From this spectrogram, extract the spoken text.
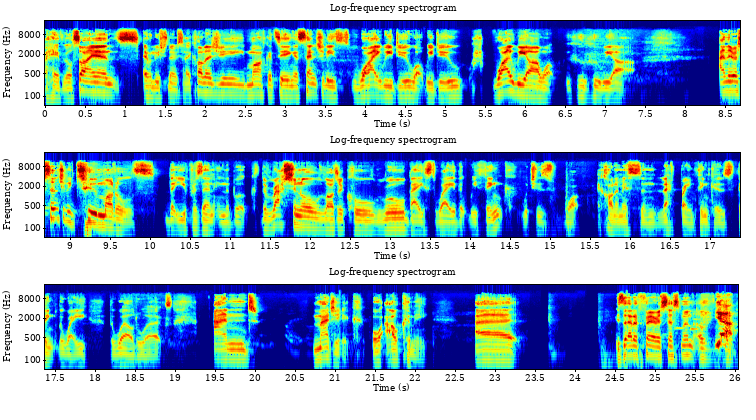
behavioral science, evolutionary psychology, marketing. Essentially, why we do what we do, why we are what who, who we are. And there are essentially two models that you present in the book the rational, logical, rule based way that we think, which is what economists and left brain thinkers think the way the world works, and magic or alchemy. Uh, Is that a fair assessment of? Yeah,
